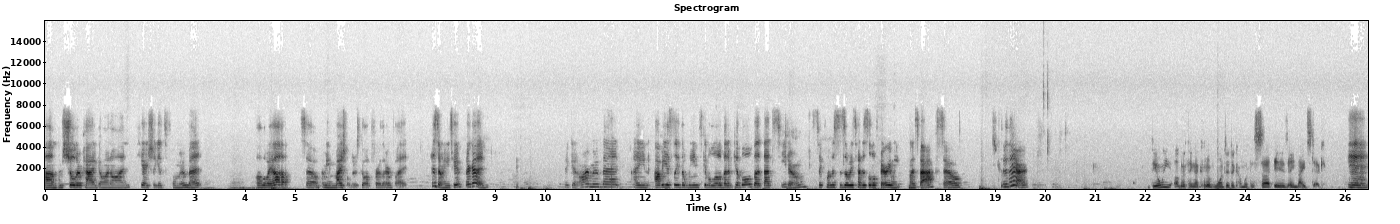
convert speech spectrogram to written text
um, shoulder pad going on, he actually gets full movement all the way up. So, I mean, my shoulders go up further, but his don't need to. They're good. A good arm movement. I mean, obviously the wings give a little bit of kibble, but that's, you know, Cyclonus has always had his little fairy wing on his back, so they're there. The only other thing I could have wanted to come with the set is a nightstick. Yeah.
